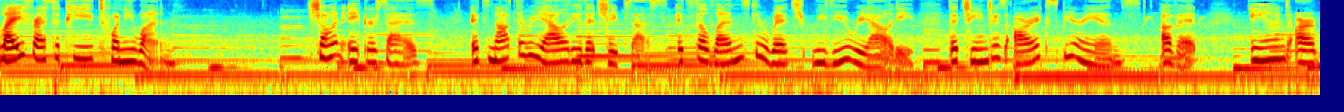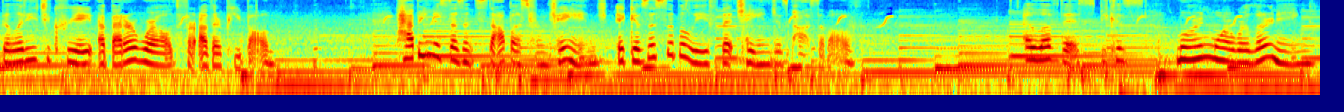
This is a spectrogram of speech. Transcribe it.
Life Recipe 21 Shawn Achor says, It's not the reality that shapes us, it's the lens through which we view reality that changes our experience of it and our ability to create a better world for other people. Happiness doesn't stop us from change, it gives us the belief that change is possible. I love this because more and more we're learning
